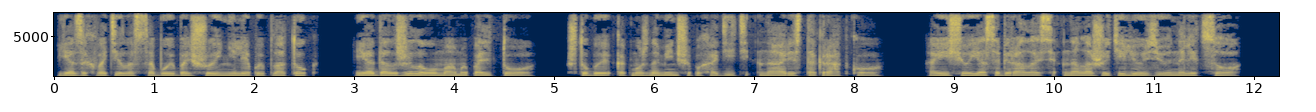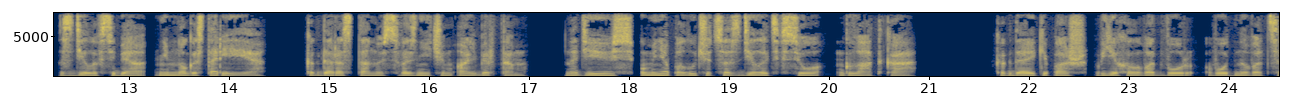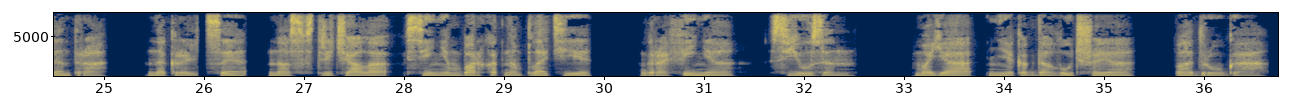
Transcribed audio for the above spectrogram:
Я захватила с собой большой нелепый платок и одолжила у мамы пальто, чтобы как можно меньше походить на аристократку. А еще я собиралась наложить иллюзию на лицо, сделав себя немного старее, когда расстанусь с возничим Альбертом. Надеюсь, у меня получится сделать все гладко. Когда экипаж въехал во двор водного центра, на крыльце нас встречала в синем бархатном платье графиня Сьюзен, моя некогда лучшая подруга.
